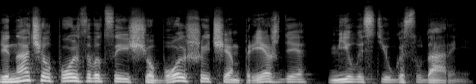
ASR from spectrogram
и начал пользоваться еще больше, чем прежде, милостью государыни.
